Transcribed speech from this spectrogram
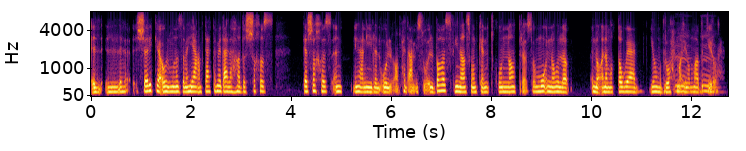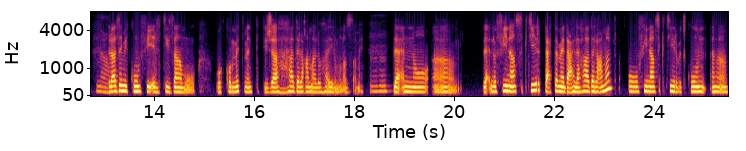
الشركة أو المنظمة هي عم تعتمد على هذا الشخص كشخص انت يعني لنقول حدا عم يسوق الباص في ناس ممكن تكون ناطرة. so مو إنه ولا إنه أنا متطوع يوم بروح ما يوم ما بدي أروح نعم. لازم يكون في التزام و... و commitment تجاه هذا العمل وهي المنظمة. مم. لأنه آه لأنه في ناس كثير بتعتمد على هذا العمل وفي ناس كثير بتكون آه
